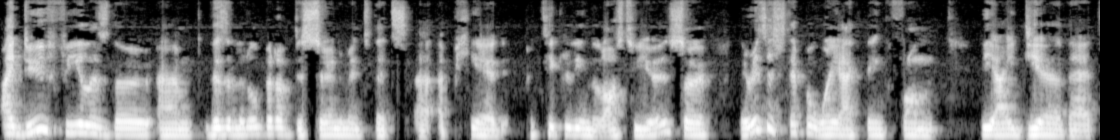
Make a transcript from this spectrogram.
I do feel as though um, there's a little bit of discernment that's uh, appeared, particularly in the last two years. So there is a step away, I think, from the idea that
